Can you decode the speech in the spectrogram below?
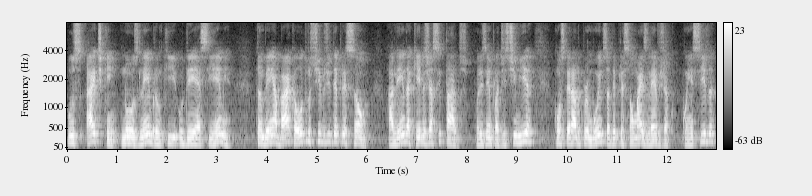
Os Aitken nos lembram que o DSM também abarca outros tipos de depressão, além daqueles já citados. Por exemplo, a distimia, considerada por muitos a depressão mais leve já conhecida,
